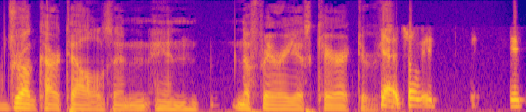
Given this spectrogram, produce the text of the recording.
drug cartels and and nefarious characters. Yeah, so it it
